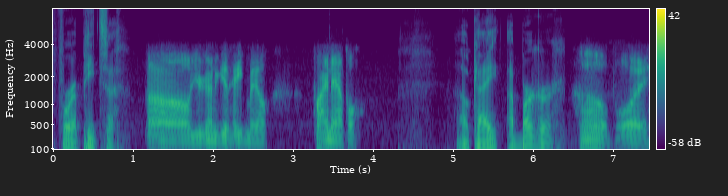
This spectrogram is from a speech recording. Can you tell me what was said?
for a pizza. Oh, you're going to get hate mail. Pineapple. Okay. A burger. Oh, boy.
